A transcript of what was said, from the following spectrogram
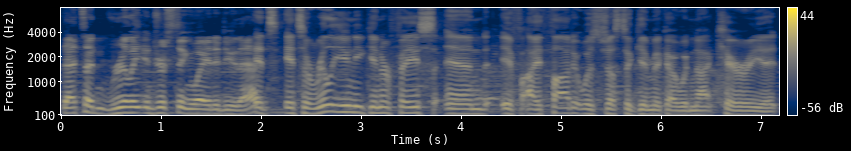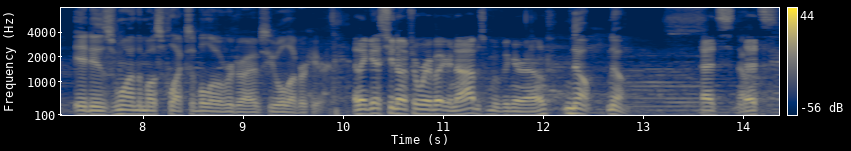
that's a really interesting way to do that. It's it's a really unique interface, and if I thought it was just a gimmick, I would not carry it. It is one of the most flexible overdrives you will ever hear. and I guess you don't have to worry about your knobs moving around. No, no. That's that's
